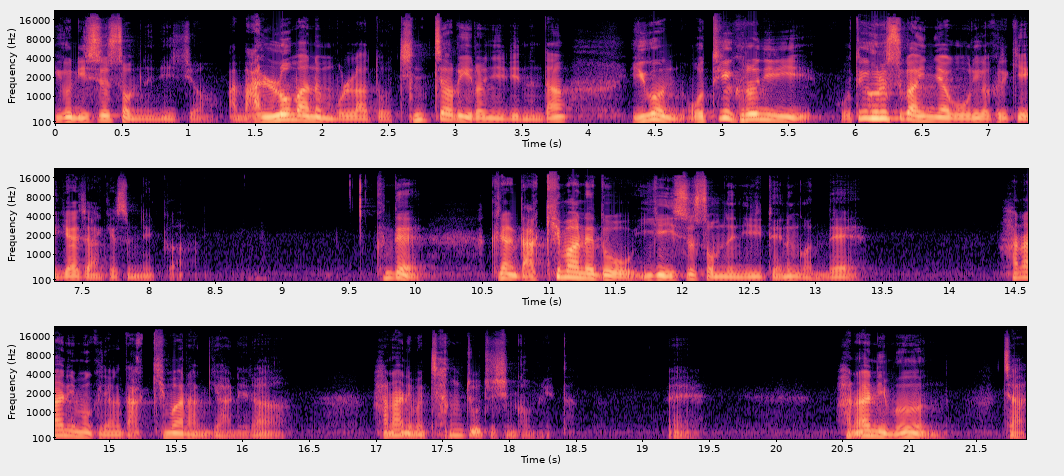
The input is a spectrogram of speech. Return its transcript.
이건 있을 수 없는 일이죠. 아, 말로만은 몰라도 진짜로 이런 일이 있는다. 이건 어떻게 그런 일이 어떻게 그럴 수가 있냐고 우리가 그렇게 얘기하지 않겠습니까? 근데 그냥 낳기만 해도 이게 있을 수 없는 일이 되는 건데 하나님은 그냥 낳기만 한 게 아니라 하나님은 창조 주신 겁니다. 예. 하나님은 자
